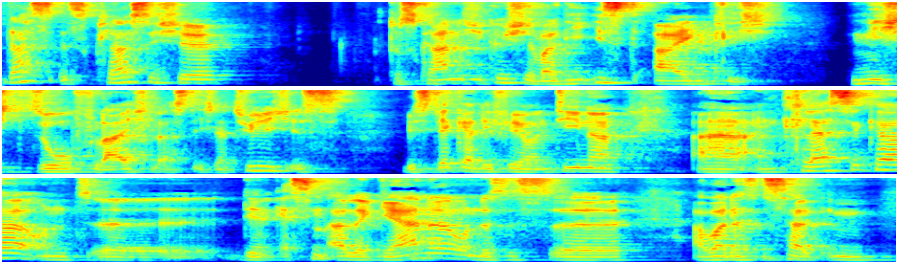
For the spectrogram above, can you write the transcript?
das ist klassische toskanische Küche, weil die ist eigentlich nicht so fleischlastig. Natürlich ist Bistecca di Fiorentina äh, ein Klassiker und äh, den essen alle gerne und das ist, äh, aber das ist halt im,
